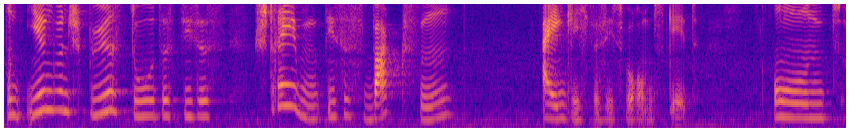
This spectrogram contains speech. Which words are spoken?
Und irgendwann spürst du, dass dieses Streben, dieses Wachsen eigentlich das ist, worum es geht. Und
